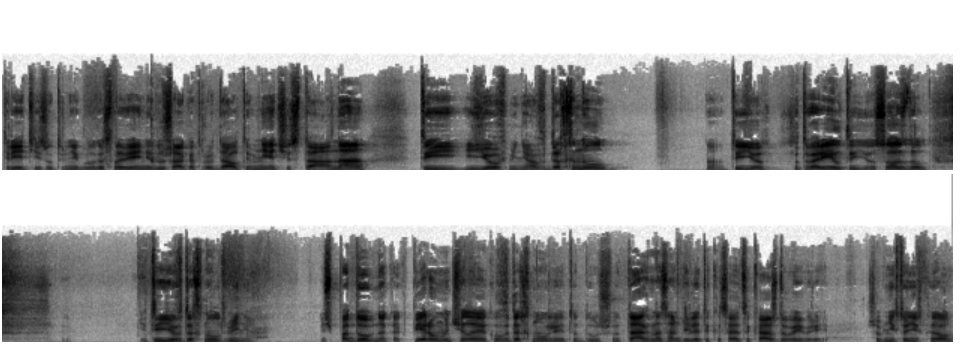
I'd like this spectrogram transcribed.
Третий из утренних благословений. Душа, которую дал ты мне, чиста она. Ты ее в меня вдохнул. Ты ее сотворил, ты ее создал. И ты ее вдохнул в меня. Значит, подобно как первому человеку вдохнули эту душу, так на самом деле это касается каждого еврея. Чтобы никто не сказал,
